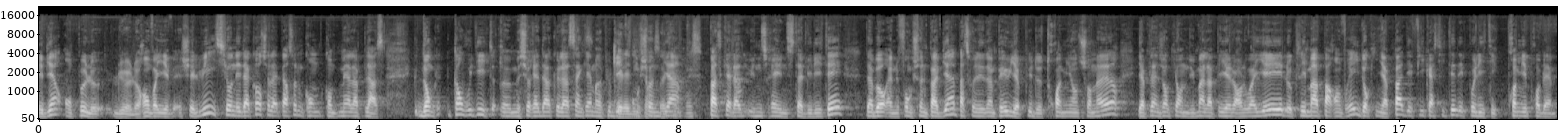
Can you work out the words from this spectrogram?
eh bien, on peut le, le- le renvoyer chez lui si on est d'accord sur la personne qu'on met à la place. Donc, quand vous dites, euh, monsieur Reda, que la Ve République fonctionne bien parce qu'elle a une, une stabilité, d'abord, elle ne fonctionne pas bien parce qu'on est dans un pays où il y a plus de 3 millions de chômeurs, il y a plein de gens qui ont du mal à payer leur loyer, le climat part en vrille, donc il n'y a pas d'efficacité des politiques. Premier problème.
